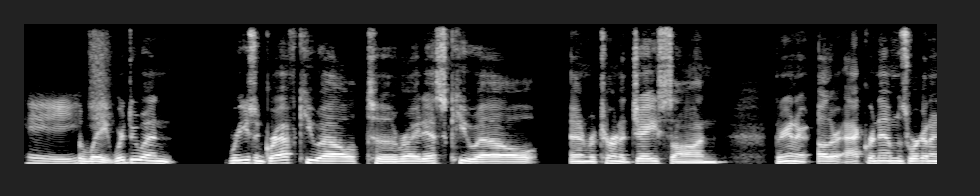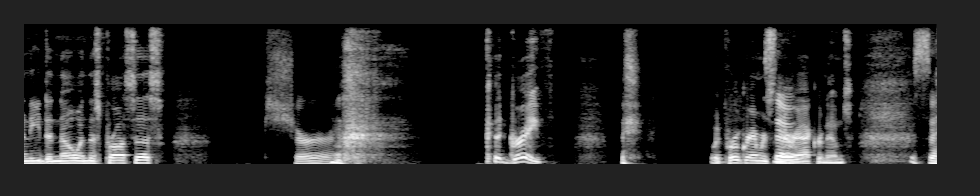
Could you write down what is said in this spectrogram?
page. So wait, we're doing we're using GraphQL to write SQL and return a JSON. Are there any other acronyms we're going to need to know in this process? Sure. Good grief. With programmers so, and their acronyms. So,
